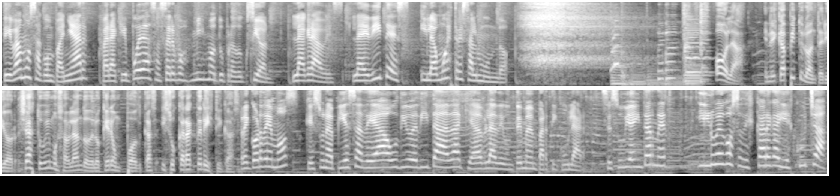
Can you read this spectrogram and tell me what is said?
te vamos a acompañar para que puedas hacer vos mismo tu producción, la grabes, la edites y la muestres al mundo. Hola, en el capítulo anterior ya estuvimos hablando de lo que era un podcast y sus características. Recordemos que es una pieza de audio editada que habla de un tema en particular. Se sube a internet y luego se descarga y escucha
